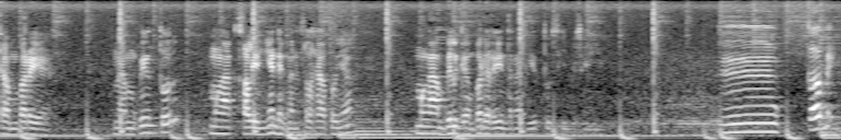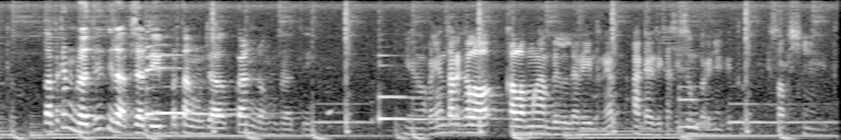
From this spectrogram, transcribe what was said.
gambar ya. Nah mungkin itu mengakalinya dengan salah satunya mengambil gambar dari internet gitu sih biasanya. Hmm, tapi tapi kan berarti tidak bisa dipertanggungjawabkan dong berarti ntar kalau kalau mengambil dari internet ada dikasih sumbernya gitu source-nya gitu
